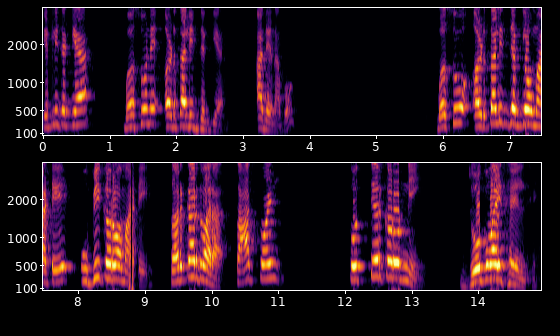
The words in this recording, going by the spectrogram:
કેટલી જગ્યા? બસો ને અડતાલીસ જગ્યા. આ ધ્યાન આપો. બસો અડતાલીસ જગ્યાઓ માટે, ઊભી કરવા માટે સરકાર દ્વારા સાત પોઈન્ટ તોતેર કરોડની જોગવાઈ થયેલ છે.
